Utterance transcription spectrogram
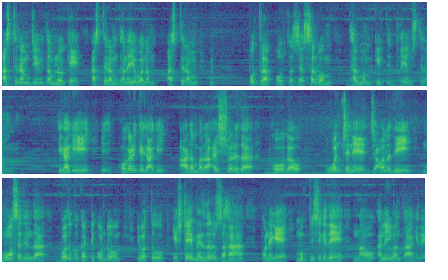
ಅಸ್ಥಿರಂ ಜೀವಿತಂ ಲೋಕೆ, ಅಸ್ಥಿರಂ ಧನಯವನಂ, ಅಸ್ಥಿರಂ ಪುತ್ರ ಪೌತ್ರಶ ಸರ್ವಂ ಧರ್ಮಂ ಕೀರ್ತಿ ದ್ವಯಂ ಸ್ಥಿರಂ. ಹೀಗಾಗಿ ಹೊಗಳಿಕೆಗಾಗಿ ಆಡಂಬರ ಐಶ್ವರ್ಯದ ಭೋಗ ವಂಚನೆ ಜಾಲದಿ ಮೋಸದಿಂದ ಬದುಕು ಕಟ್ಟಿಕೊಂಡು ಇವತ್ತು ಎಷ್ಟೇ ಮೆರೆದರೂ ಸಹ ಕೊನೆಗೆ ಮುಕ್ತಿ ಸಿಗದೆ ನಾವು ಅಲಿಯುವಂತಾಗಿದೆ.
